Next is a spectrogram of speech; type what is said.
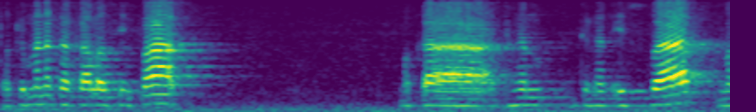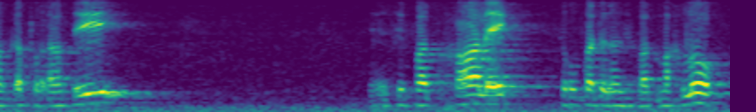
Bagaimanakah kalau sifat maka dengan dengan isbat maka berarti ya, sifat khalik serupa dengan sifat makhluk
